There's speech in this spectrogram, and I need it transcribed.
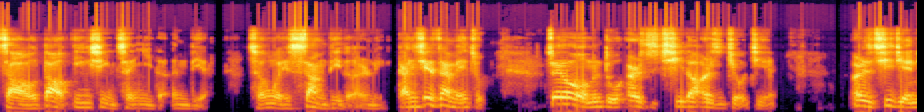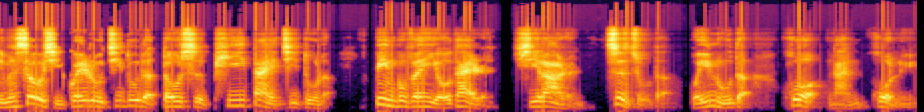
找到因信称义的恩典，成为上帝的儿女。感谢赞美主。最后，我们读二十七到二十九节。二十七节，你们受洗归入基督的，都是披戴基督了，并不分犹太人、希腊人、自主的、为奴的，或男或女。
